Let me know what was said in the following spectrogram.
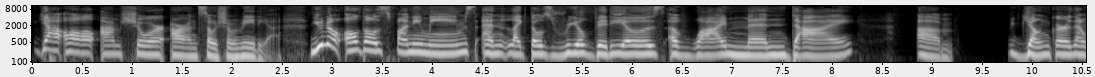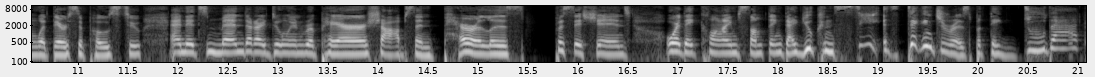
Yeah, all I'm sure are on social media. You know, all those funny memes and like those real videos of why men die. Um, younger than what they're supposed to. And it's men that are doing repair shops and perilous positions or they climb something that you can see it's dangerous, but they do that.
